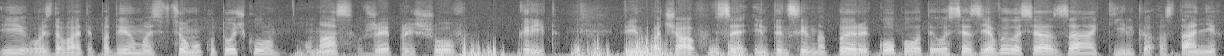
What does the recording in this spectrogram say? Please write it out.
І ось давайте подивимось, в цьому куточку у нас вже прийшов кріт. Він почав все інтенсивно перекопувати. Ось це з'явилося за кілька останніх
